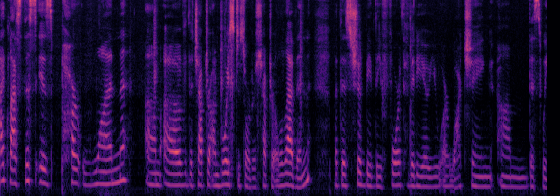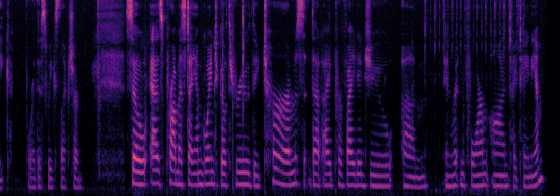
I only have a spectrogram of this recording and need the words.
Hi, class. This is part one um, of the chapter on voice disorders, chapter 11, but this should be the fourth video you are watching um, this week for this week's lecture. So, as promised, I am going to go through the terms that I provided you um, in written form on titanium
